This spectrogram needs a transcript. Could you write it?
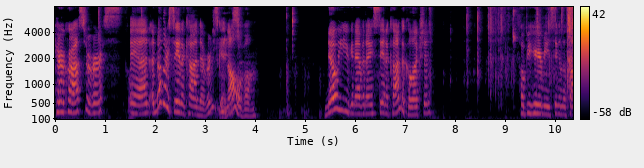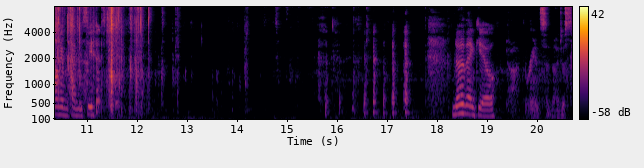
Heracross Reverse. Oh. And another Sandaconda. We're just getting all of them. Noe, you can have a nice Sandaconda collection. Hope you hear me singing the song every time you see it. no, thank you. God, Branson. I just.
